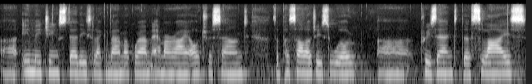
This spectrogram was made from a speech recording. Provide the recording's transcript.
uh, imaging studies like mammogram, MRI, ultrasound. The pathologist will uh, present the slides,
